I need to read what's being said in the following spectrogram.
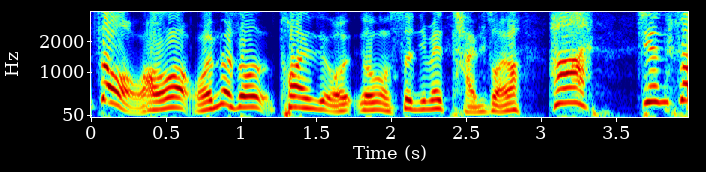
奏。我我那时候突然有有种瞬间被弹出来，说啊，间奏，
